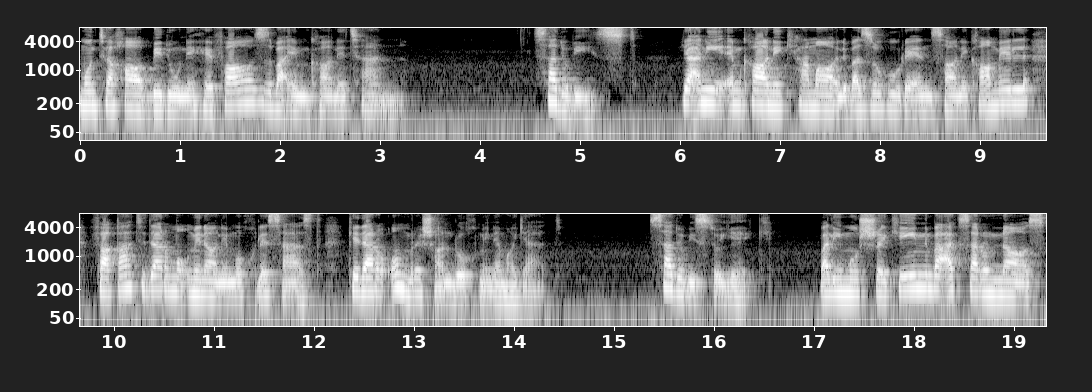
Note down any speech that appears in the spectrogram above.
منتها بدون حفاظ و امکان تن. 120 یعنی امکان کمال و ظهور انسان کامل فقط در مؤمنان مخلص است که در عمرشان رخ می نماید 121 ولی مشرکین و اکثر الناس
